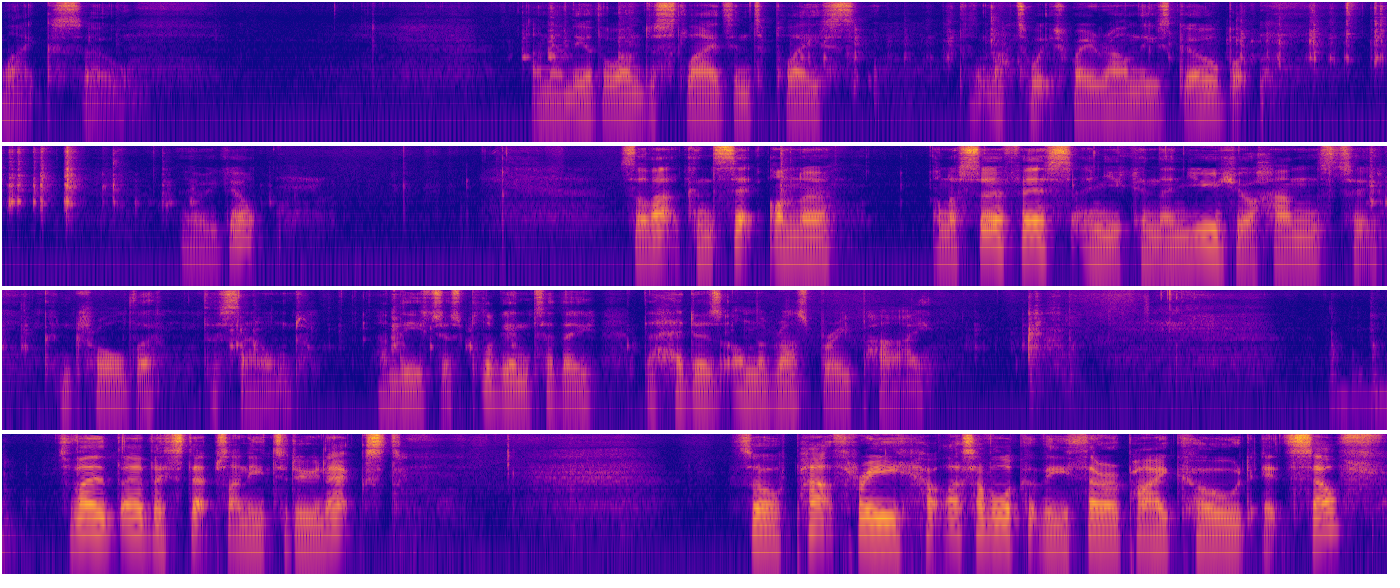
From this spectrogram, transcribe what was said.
like so. And then the other one just slides into place. Doesn't matter which way around these go, but there we go. So that can sit on a on a surface and you can then use your hands to control the, the sound. And these just plug into the, the headers on the Raspberry Pi. So they're, they're the steps I need to do next. So part three, let's have a look at the TherePi code itself,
